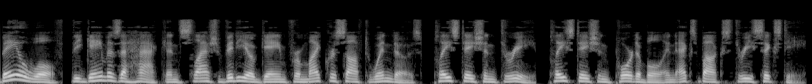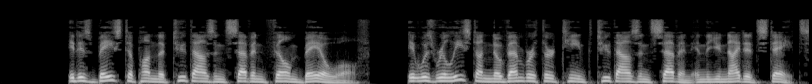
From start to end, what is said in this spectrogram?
Beowulf, the game is a hack and slash video game for Microsoft Windows, PlayStation 3, PlayStation Portable and Xbox 360. It is based upon the 2007 film Beowulf. It was released on November 13, 2007 in the United States.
